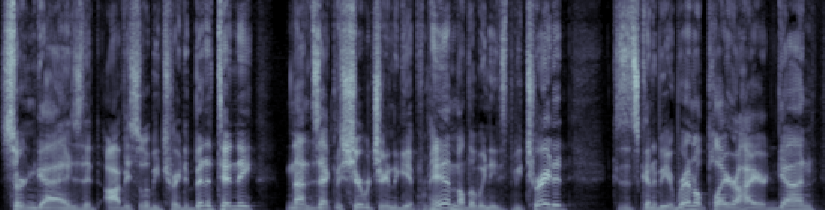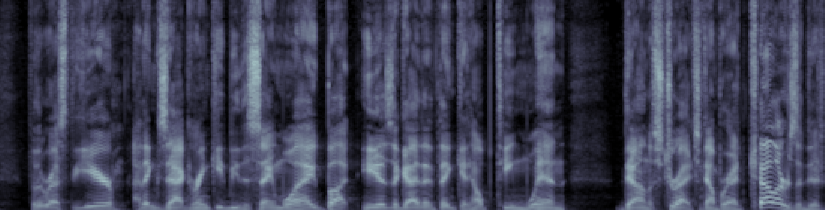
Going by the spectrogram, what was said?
certain guys that obviously will be traded. Benintendi, not exactly sure what you're going to get from him, although he needs to be traded because it's going to be a rental player, a hired gun for the rest of the year. I think Zach Greinke'd be the same way, but he is a guy that I think can help team win down the stretch. Now, Brad Keller's a, di-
